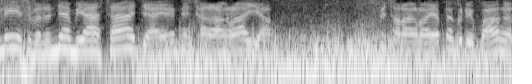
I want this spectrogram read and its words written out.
Ini sebenarnya biasa aja, ini sarang rayap. Tapi sarang rayapnya gede banget.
